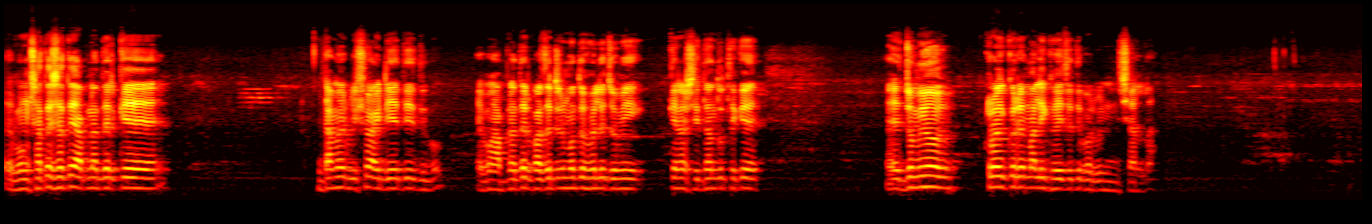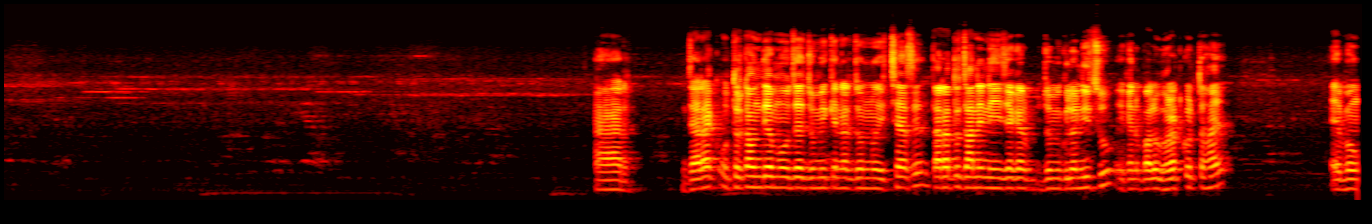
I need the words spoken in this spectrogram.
এবং সাথে সাথে আপনাদেরকে দামের বিষয় আইডিয়া দিয়ে দিব। এবং আপনাদের বাজেটের মধ্যে হলে জমি কেনার সিদ্ধান্ত থেকে জমিও ক্রয় করে মালিক হয়ে যেতে পারবেন ইনশাল্লাহ আর যারা উত্তরকান্দিয়া মৌজায় জমি কেনার জন্য ইচ্ছা আছে তারা তো জানেন এই জায়গার জমিগুলো নিচু, এখানে বালু ভরাট করতে হয়। এবং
